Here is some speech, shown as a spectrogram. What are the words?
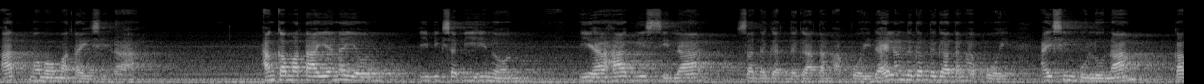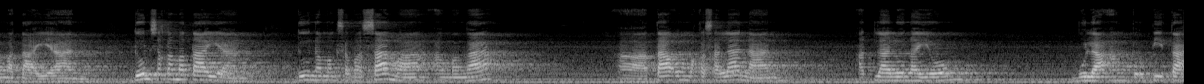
at mamamatay sila. Ang kamatayan na yon, ibig sabihin nun, ihahagis sila sa dagat-dagatang apoy. Dahil ang dagat-dagatang apoy ay simbolo ng kamatayan. Doon sa kamatayan, doon namang sama-sama ang mga uh, taong makasalanan at lalo na yung bulaang propita.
